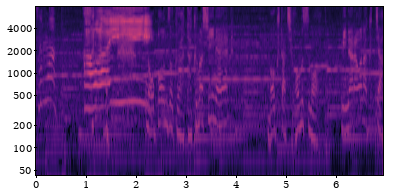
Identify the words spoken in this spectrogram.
すもんかわいい。ノポン族はたくましいね僕たちホムスも見習わなくっちゃ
